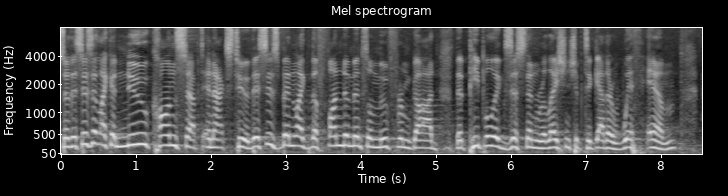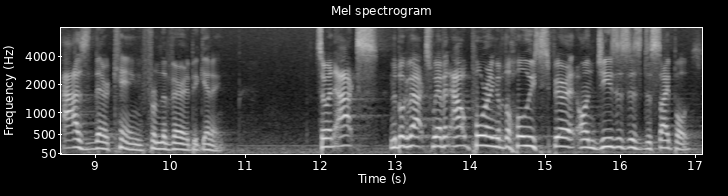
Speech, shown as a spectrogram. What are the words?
So this isn't like a new concept in Acts 2. This has been like the fundamental move from God that people exist in relationship together with him as their king from the very beginning. So in Acts, in the book of Acts, we have an outpouring of the Holy Spirit on Jesus' disciples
